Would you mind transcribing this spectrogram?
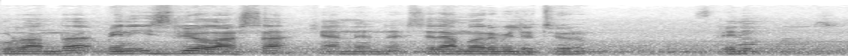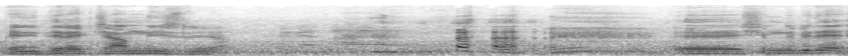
Buradan da beni izliyorlarsa kendilerine selamlarımı iletiyorum. Beni beni direkt canlı izliyor. Ee, şimdi bir de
